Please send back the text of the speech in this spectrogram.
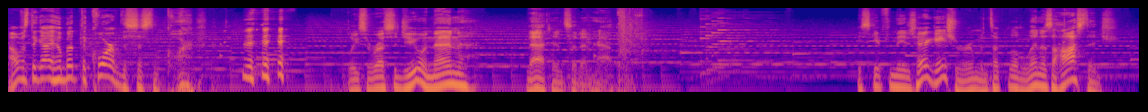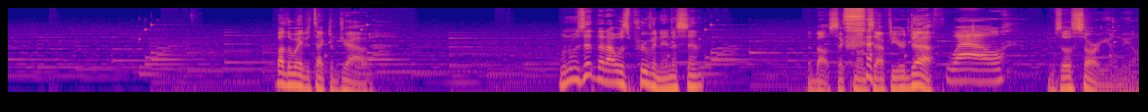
I was the guy who built the core of the system. Core? Police arrested you, and then that incident happened. He escaped from the interrogation room and took little Lynn as a hostage. By the way, Detective Jowd, when was it that I was proven innocent? About six months after your death. wow. I'm so sorry, Yomiel.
